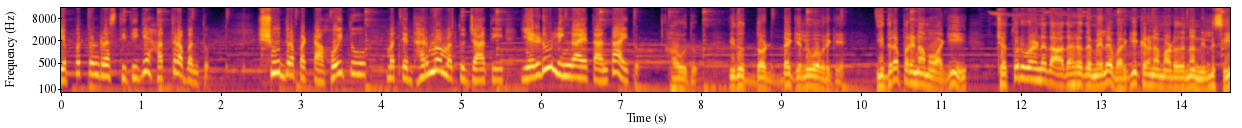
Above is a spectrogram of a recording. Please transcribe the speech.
ಎಪ್ಪತ್ತೊಂದರ ಸ್ಥಿತಿಗೆ ಹತ್ರ ಬಂತು. ಶೂದ್ರ ಪಟ್ಟ ಹೋಯ್ತು ಮತ್ತೆ ಧರ್ಮ ಮತ್ತು ಜಾತಿ ಎರಡೂ ಲಿಂಗಾಯತ ಅಂತ ಆಯ್ತು. ಹೌದು ಇದು ದೊಡ್ಡ ಗೆಲುವು ಅವರಿಗೆ ಇದರ ಪರಿಣಾಮವಾಗಿ ಚತುರ್ವರ್ಣದ ಆಧಾರದ ಮೇಲೆ ವರ್ಗೀಕರಣ ಮಾಡೋದನ್ನ ನಿಲ್ಲಿಸಿ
